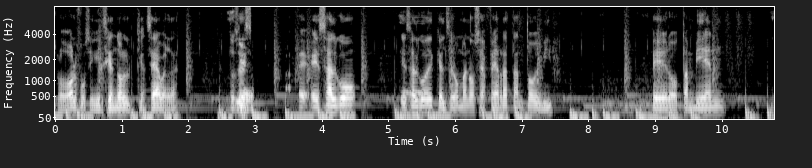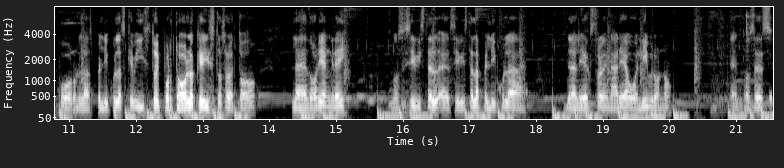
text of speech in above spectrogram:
Rodolfo, seguir siendo quien sea, ¿verdad? Entonces, e, es algo es algo de que el ser humano se aferra tanto a vivir, pero también por las películas que he visto y por todo lo que he visto, sobre todo la de Dorian Gray. No sé si viste, eh, si viste la película de la Liga Extraordinaria o el libro, ¿no? Entonces,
